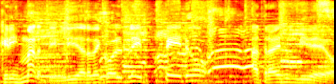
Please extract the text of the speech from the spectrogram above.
Chris Martin, líder de Coldplay, pero a través de un video.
